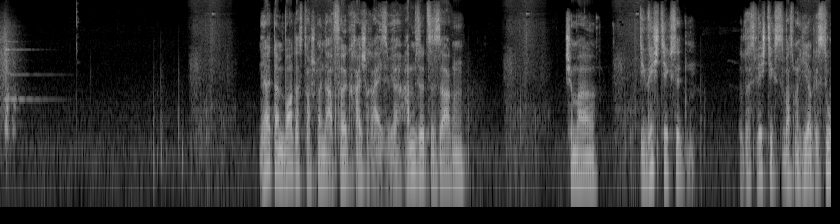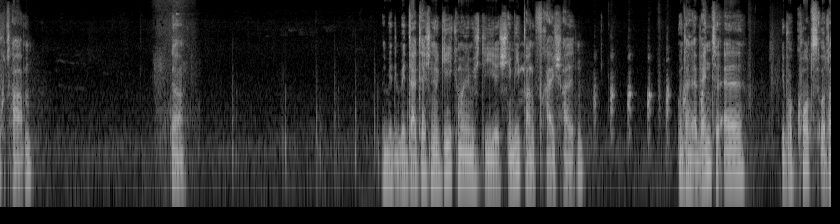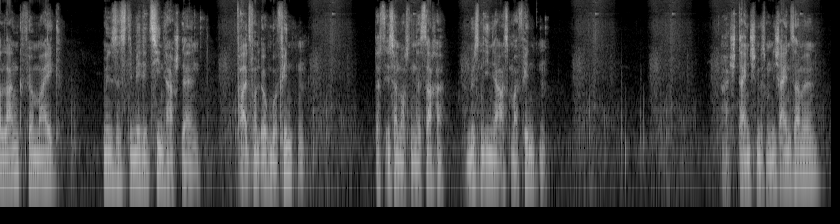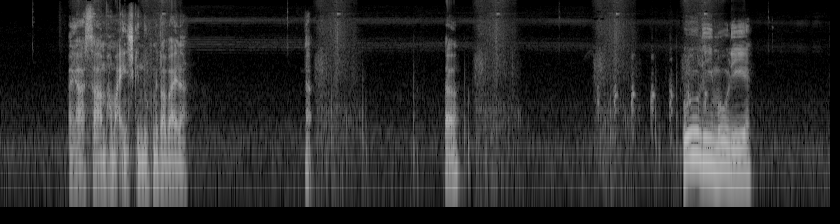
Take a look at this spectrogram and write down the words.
Ja, dann war das doch schon mal eine erfolgreiche Reise. Wir haben sozusagen schon mal die wichtigste, das Wichtigste, was wir hier gesucht haben. Ja. Mit, mit der Technologie kann man nämlich die Chemiebank freischalten und dann eventuell über kurz oder lang für Mike mindestens die Medizin herstellen, falls wir ihn irgendwo finden. Das ist ja noch so eine Sache. Wir müssen ihn ja erstmal finden. Steinchen müssen wir nicht einsammeln. Naja, Samen haben wir eigentlich genug mittlerweile. Ja. So. Muli, Muli.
